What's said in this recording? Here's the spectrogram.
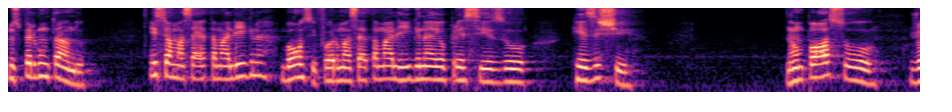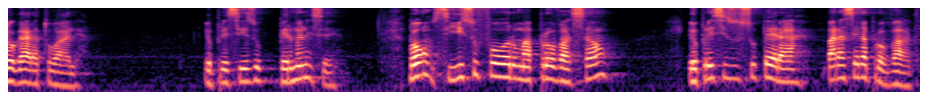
nos perguntando: isso é uma seta maligna? Bom, se for uma seta maligna, eu preciso resistir. Não posso jogar a toalha. Eu preciso permanecer. Bom, se isso for uma aprovação, eu preciso superar para ser aprovado.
